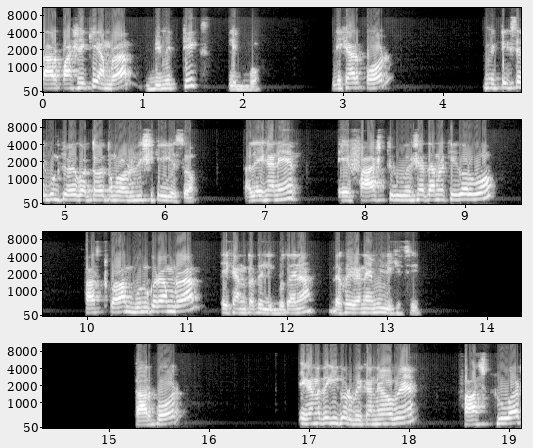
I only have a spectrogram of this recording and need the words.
তার পাশে কি আমরা বি ম্যাট্রিক্স লিখব। লেখার পর ম্যাট্রিক্স এর গুণ কীভাবে করতে হয় তোমরা অলরেডি শিখে গেছো। তাহলে এখানে এই ফার্স্ট রুয়ের সাথে আমরা কি করব? ফার্স্ট কলাম গুণ করে আমরা এখানটাতে লিখব, তাই না? দেখো এখানে আমি লিখেছি। তারপর এখানেতে কি করব? এখানে হবে ফার্স্ট রু আর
